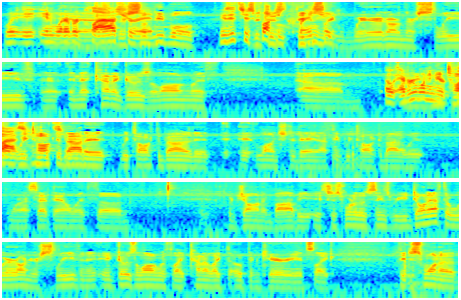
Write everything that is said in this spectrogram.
when- in whatever Yeah, class you're some in. people because it's just fucking They just like wear it on their sleeve, and, and that kind of goes along with. Um, Oh, everyone in your talk- class We talked you. about it. We talked about it at, at lunch today, and I think we talked about it with when I sat down with uh, with John and Bobby. It's just one of those things where you don't have to wear it on your sleeve, and it, it goes along with like kind of like the open carry. It's like they just want to.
